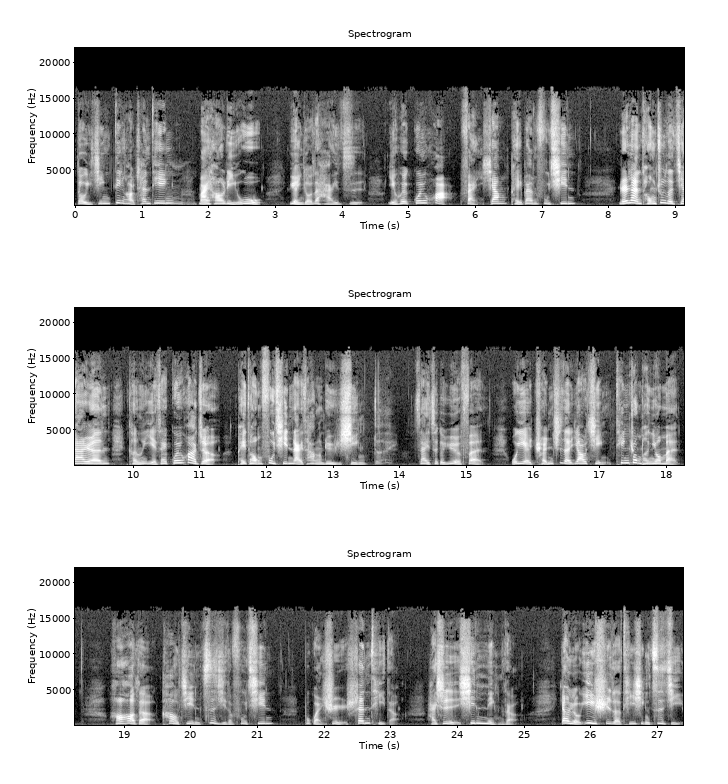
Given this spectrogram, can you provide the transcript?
都已经订好餐厅，嗯、买好礼物。远游的孩子也会规划返乡陪伴父亲。仍然同住的家人，可能也在规划着陪同父亲来趟旅行。对，在这个月份，我也诚挚的邀请听众朋友们，好好的靠近自己的父亲，不管是身体的还是心灵的，要有意识的提醒自己，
